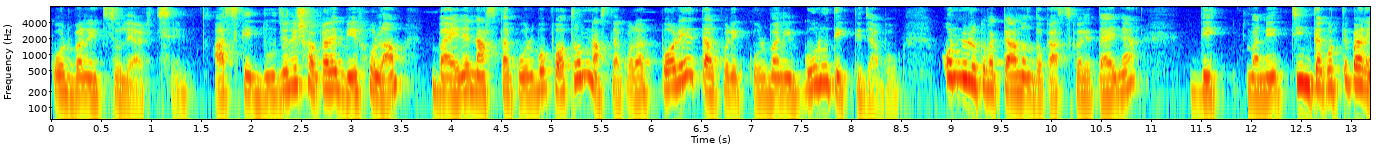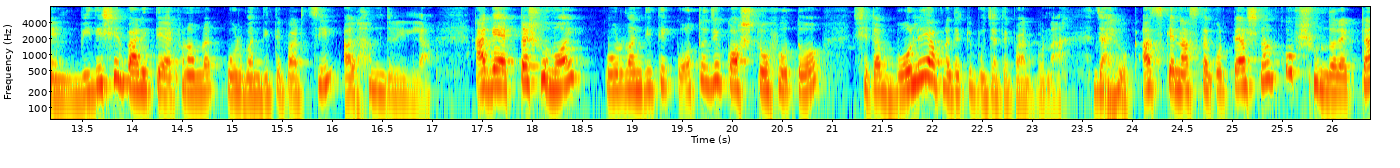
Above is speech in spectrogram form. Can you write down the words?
কোরবানি চলে আসছে। আজকে দুজনে সকালে বের হলাম, বাইরে নাস্তা করব। প্রথম নাস্তা করার পরে তারপরে কোরবানির গরু দেখতে যাব। অন্যরকম একটা আনন্দ কাজ করে, তাই না? দেখ মানে চিন্তা করতে পারেন, বিদেশের বাড়িতে এখন আমরা কোরবান দিতে পারছি, আলহামদুলিল্লাহ। আগে একটা সময় কোরবান দিতে কত যে কষ্ট হতো, সেটা বলে আপনাদেরকে বোঝাতে পারব না। যাই হোক, আজকে নাস্তা করতে আসলাম খুব সুন্দর একটা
